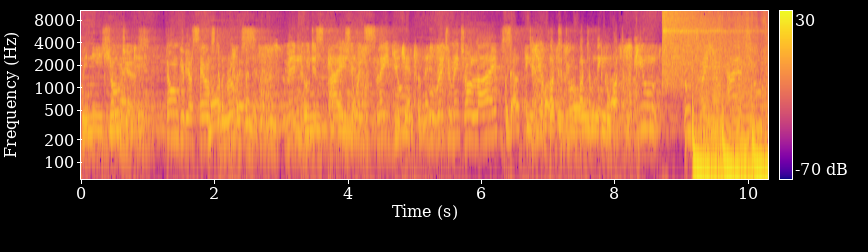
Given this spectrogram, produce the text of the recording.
we need Soldiers, humanity. don't give yourselves to More than brutes. Men who despise you, enslave you, who regiment your lives, Without these tell you what to do, what to think, what to feel, who drill you, diet you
